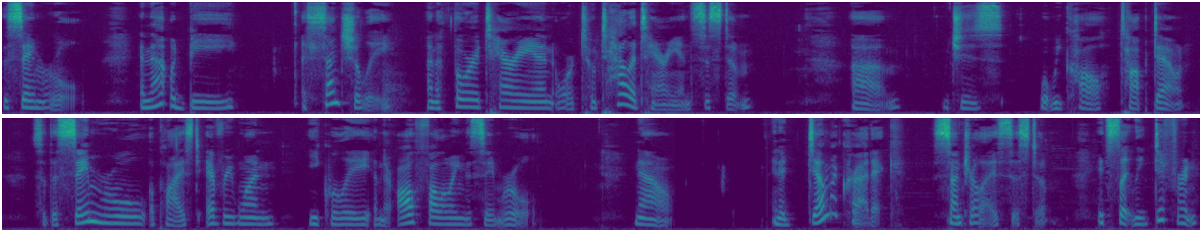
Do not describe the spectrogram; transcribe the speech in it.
the same rule. And that would be essentially an authoritarian or totalitarian system, um, which is what we call top down. So the same rule applies to everyone equally, and they're all following the same rule. Now, in a democratic centralized system, it's slightly different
